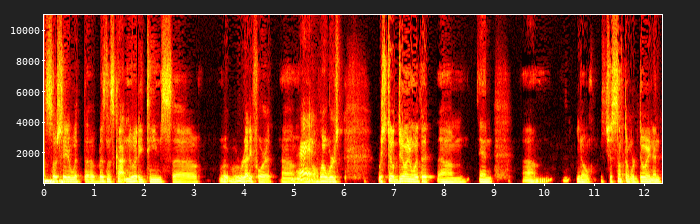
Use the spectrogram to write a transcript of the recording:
associated with the business continuity teams, uh, we're ready for it. Um, right. Although we're, we're still dealing with it. Um, and, um, you know, it's just something we're doing. And,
